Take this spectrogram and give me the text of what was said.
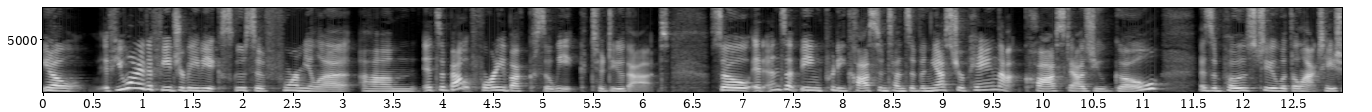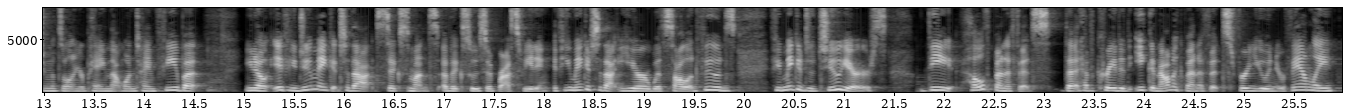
you know, if you wanted to feed your baby exclusive formula, um, it's about 40 bucks a week to do that. So it ends up being pretty cost intensive. And yes, you're paying that cost as you go, as opposed to with the lactation consultant, you're paying that one time fee. But you know, if you do make it to that six months of exclusive breastfeeding, if you make it to that year with solid foods, if you make it to two years, the health benefits that have created economic benefits for you and your family,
